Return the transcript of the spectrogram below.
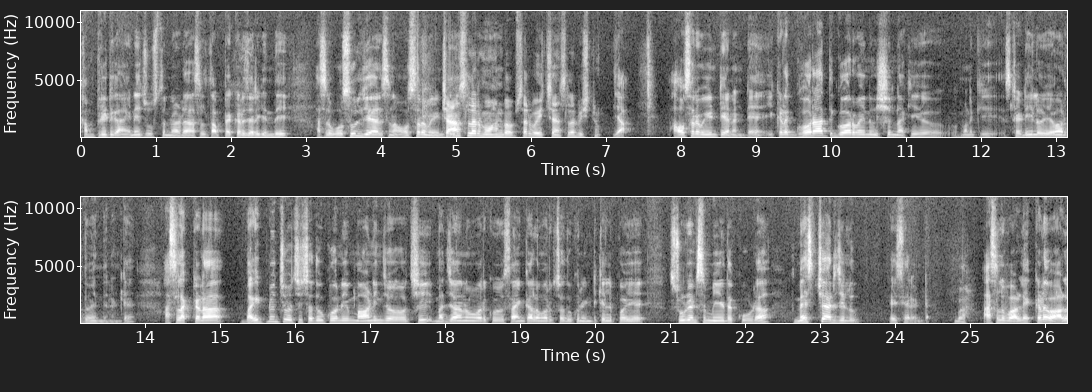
కంప్లీట్గా ఆయనే చూస్తున్నాడా? అసలు తప్పెక్కడ జరిగింది? అసలు వసూలు చేయాల్సిన అవసరం ఏంటి? Chancellor Mohan Babu sir vice chancellor Vishnu. Yeah. అవసరం ఏంటి అని అంటే ఇక్కడ ఘోరాతి ఘోరమైన విషయం నాకు మనకి స్టడీలో ఏమర్థమైంది అంటే అసలు అక్కడ బయట నుంచి వచ్చి చదువుకొని మార్నింగ్ వచ్చి మధ్యాహ్నం వరకు సాయంకాలం వరకు చదువుకుని ఇంటికి వెళ్ళిపోయే స్టూడెంట్స్ మీద కూడా మెస్ ఛార్జీలు వేశారంట. అసలు వాళ్ళు ఎక్కడ వాళ్ళ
